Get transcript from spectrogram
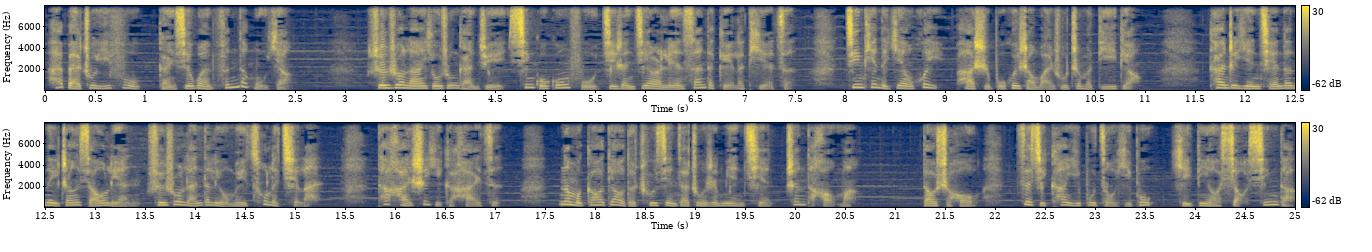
还摆出一副感谢万分的模样？水若兰有种感觉，兴国公府既然接二连三的给了帖子，今天的宴会怕是不会让婉如这么低调。看着眼前的那张小脸，水若兰的柳眉蹙了起来。他还是一个孩子，那么高调的出现在众人面前，真的好吗？到时候自己看一步走一步，一定要小心的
